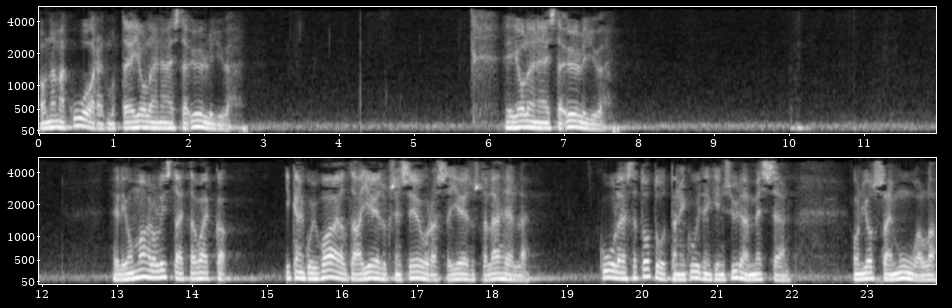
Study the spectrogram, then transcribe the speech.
On nämä kuoret, mutta ei ole näistä öljyä. Ei ole näistä öljyä. Eli on mahdollista, että vaikka ikään kuin vaeltaa Jeesuksen seurassa Jeesusta lähellä, kuulee sitä totuutta, niin kuitenkin sydämessään on jossain muualla.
